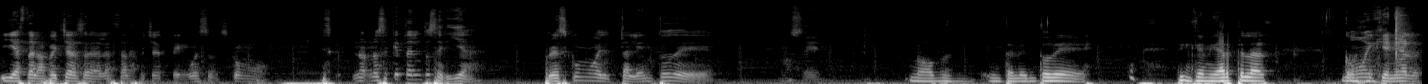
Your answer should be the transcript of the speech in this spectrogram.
Y hasta la fecha, o sea, hasta la fecha tengo eso. Es como, es- no, no sé qué talento sería, pero es como el talento de, no sé. No, pues un talento de, de ingeniártelas. Como ingeniar.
